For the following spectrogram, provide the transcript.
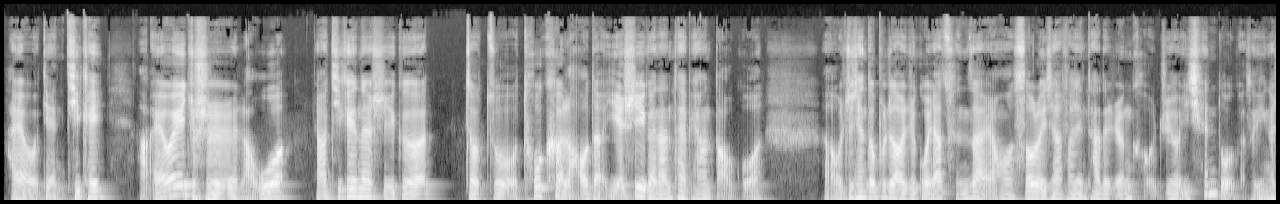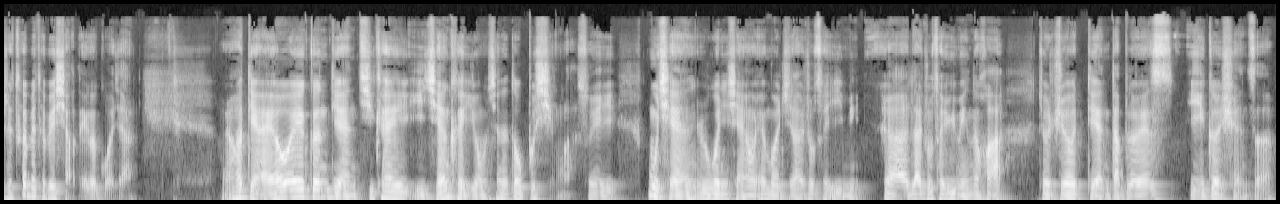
还有点 TK。啊，LA 就是老挝，然后 TK 呢是一个叫做托克劳的，也是一个南太平洋岛国。啊，我之前都不知道这国家存在，然后搜了一下，发现它的人口只有一千多个，所以应该是特别特别小的一个国家。然后点 L A 跟点 T K 以前可以用，现在都不行了。所以目前如果你想用 emoji 来注册域名，呃，来注册域名的话，就只有点 W S 一个选择。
